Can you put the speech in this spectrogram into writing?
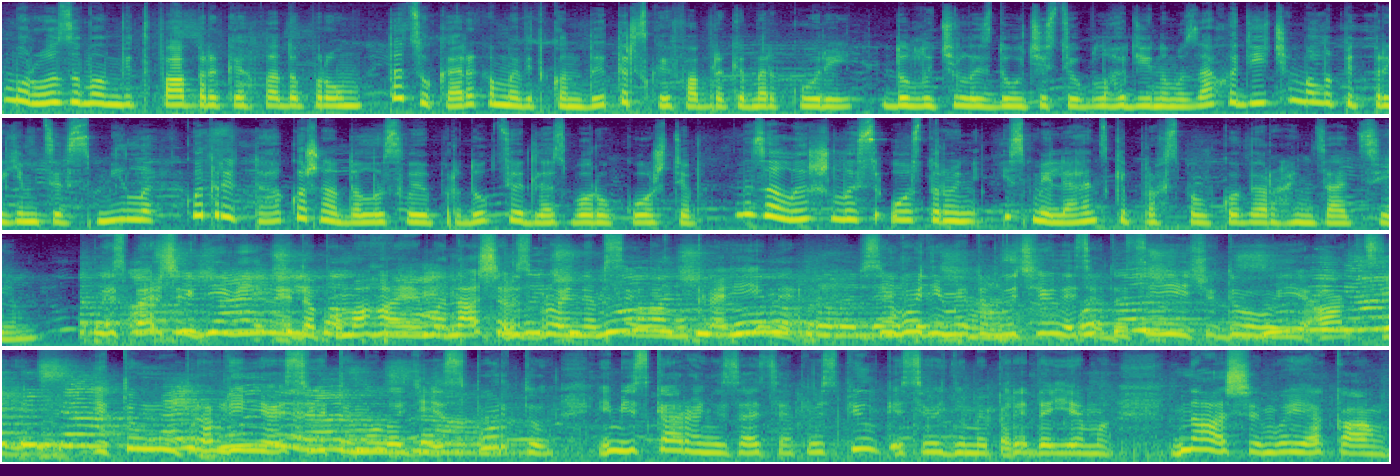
морозивом від фабрики Хладопром та цукерками від кондитерської фабрики Меркурій. Долучились до участі у благодійному заході чимало підприємців Сміли, котрі також надали свою продукцію для збору коштів. Не залишились осторонь і смілянські профспілкові організації. Ми з перших днів війни допомагаємо нашим збройним силам України. Сьогодні ми долучилися до цієї чудової акції, і тому управління освіти, молоді і спорту і міська організація профспілки сьогодні ми передаємо нашим воякам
